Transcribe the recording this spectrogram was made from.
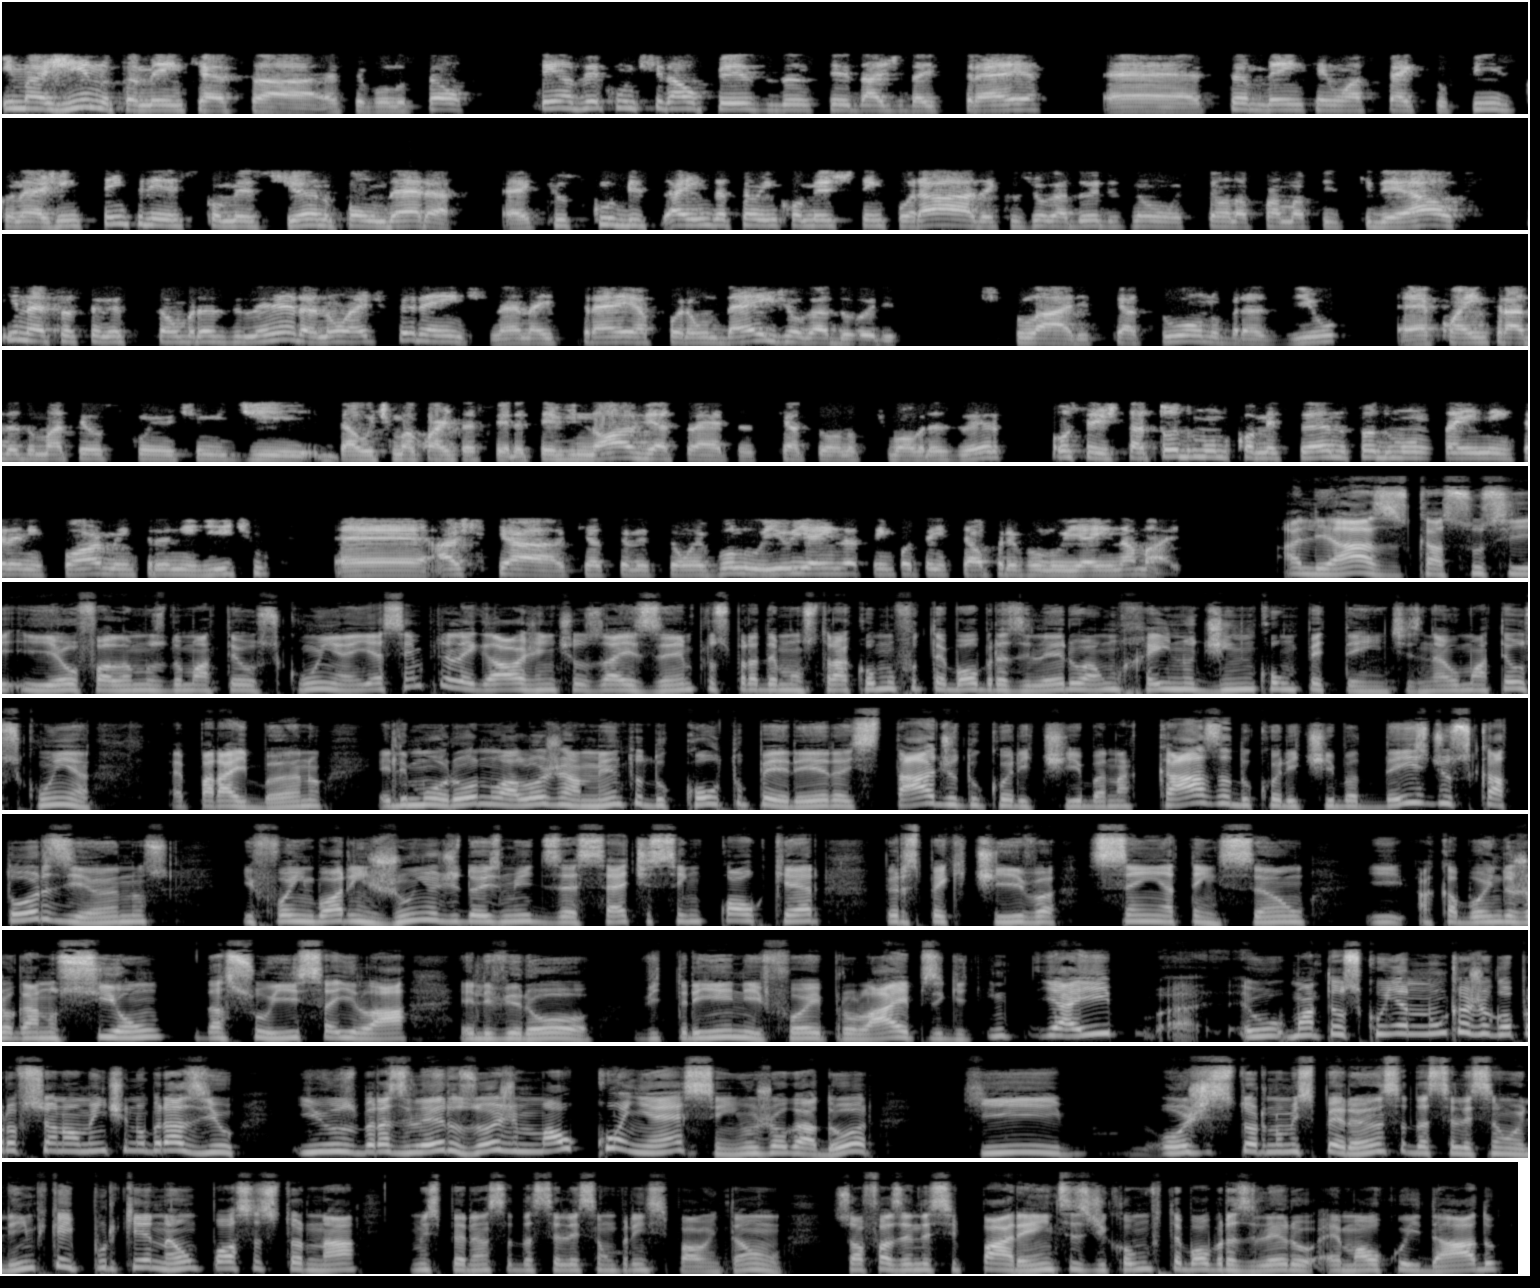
imagino também que essa, essa evolução tem a ver com tirar o peso da ansiedade da estreia. É, também tem um aspecto físico, né? A gente sempre nesse começo de ano pondera é, que os clubes ainda estão em começo de temporada, que os jogadores não estão na forma física ideal, e nessa seleção brasileira não é diferente, né? Na estreia foram 10 jogadores titulares que atuam no Brasil. É, com a entrada do Matheus Cunha, o time de, da última quarta-feira teve nove atletas que atuam no futebol brasileiro. Ou seja, está todo mundo começando, todo mundo ainda entrando em forma, entrando em ritmo. É, acho que a, que a seleção evoluiu e ainda tem potencial para evoluir ainda mais. Aliás, Cassucci e eu falamos do Matheus Cunha e é sempre legal a gente usar exemplos para demonstrar como o futebol brasileiro é um reino de incompetentes. Né? O Matheus Cunha é paraibano, ele morou no alojamento do Couto Pereira, estádio do Coritiba, na casa do Coritiba desde os 14 anos e foi embora em junho de 2017 sem qualquer perspectiva, sem atenção e acabou indo jogar no Sion da Suíça e lá ele virou vitrine, foi para o Leipzig. E aí eh, o Matheus Cunha nunca jogou profissionalmente no Brasil e os brasileiros hoje mal conhecem o jogador que hoje se tornou uma esperança da seleção olímpica e por que não possa se tornar uma esperança da seleção principal. Então, só fazendo esse parênteses de como o futebol brasileiro é mal cuidado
